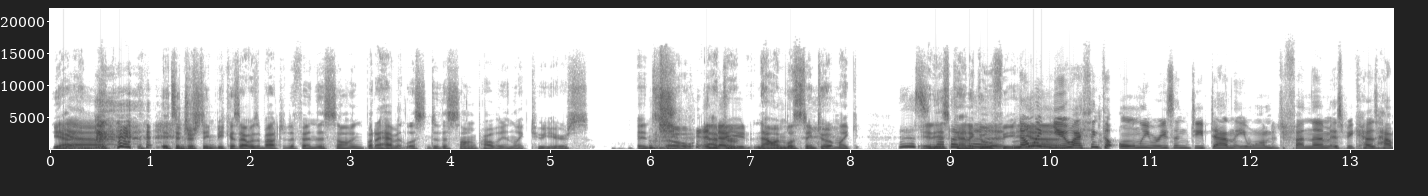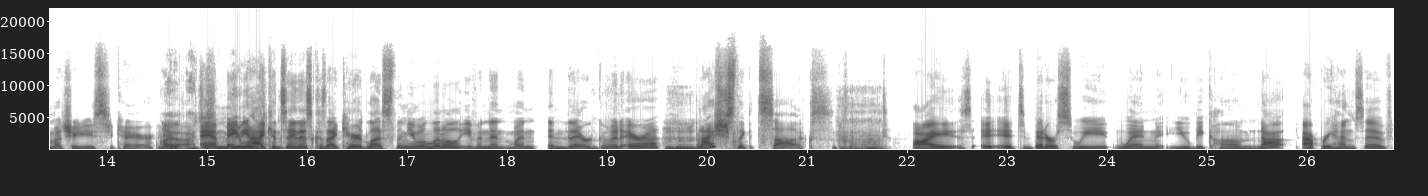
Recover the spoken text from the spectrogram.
Yeah, Yeah. it- it's interesting because I was about to defend this song, but I haven't listened to this song probably in like two years, and so And after you- now I'm listening to it, I'm like, It's It not is kinda goofy. knowing Yeah. you, I think the only reason deep down that you want to defend them is because how much you used to care. I, I just, and maybe were- I can say this because I cared less than you a little, even in when in their good era. Mm-hmm. But I just think it sucks. I it, it's bittersweet when you become not apprehensive,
